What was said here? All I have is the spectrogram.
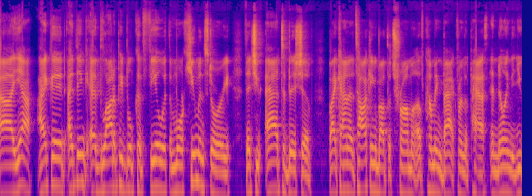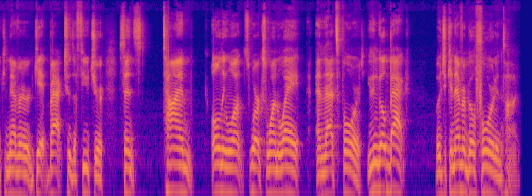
Uh, yeah, I could. I think a lot of people could feel with the more human story that you add to Bishop by kind of talking about the trauma of coming back from the past and knowing that you can never get back to the future since time only once works one way, and that's forward. You can go back, but you can never go forward in time.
